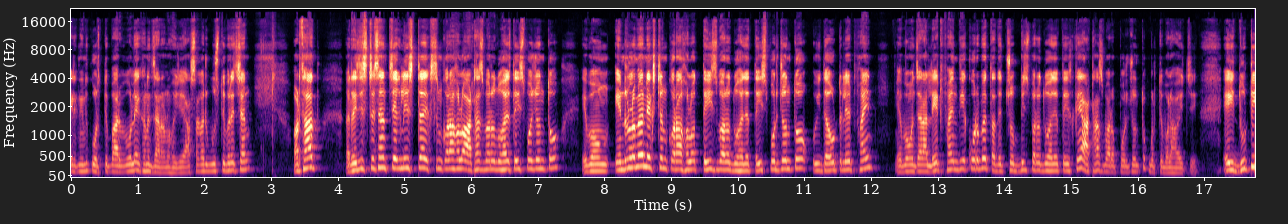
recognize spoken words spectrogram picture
এটা কিন্তু করতে পারবে বলে এখানে জানানো হয়েছে। আশা করি বুঝতে পেরেছেন। অর্থাৎ রেজিস্ট্রেশন চেকলিস্টটা এক্সটেন্ড করা হলো আঠাশ বারো দু পর্যন্ত এবং এনরোলমেন্ট এক্সটেন্ড করা হলো তেইশ বারো দু পর্যন্ত উইদাউট লেট ফাইন এবং যারা লেট ফাইন দিয়ে করবে তাদের চব্বিশ বারো দু হাজার তেইশকে আঠাশ বারো পর্যন্ত করতে বলা হয়েছে। এই দুটি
